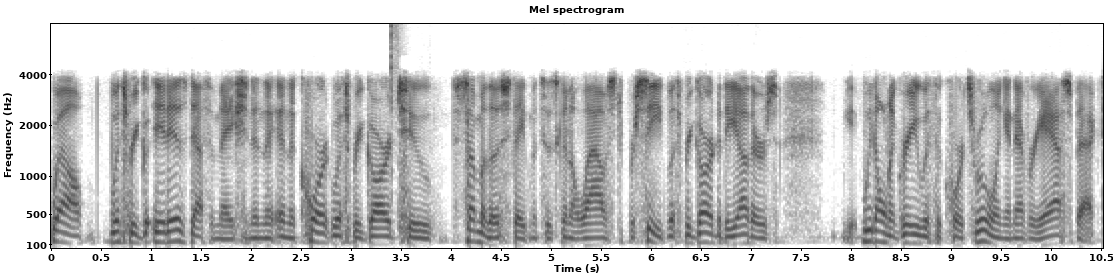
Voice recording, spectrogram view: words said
Well, with reg- it is defamation, and the and the court, with regard to some of those statements, is going to allow us to proceed. With regard to the others, we don't agree with the court's ruling in every aspect,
